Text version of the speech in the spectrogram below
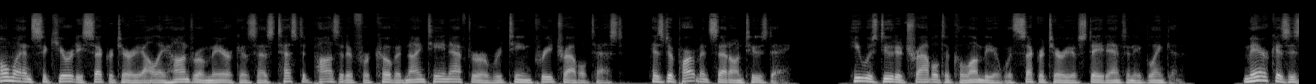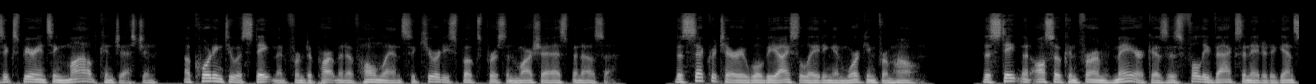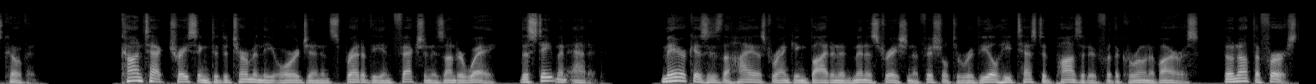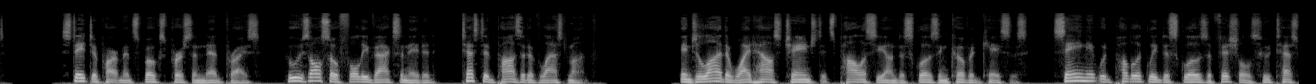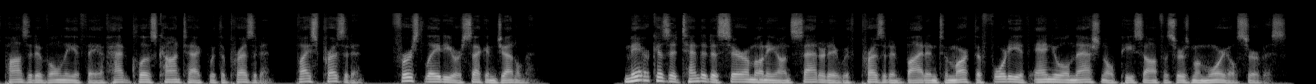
Homeland Security Secretary Alejandro Mayorkas has tested positive for COVID 19 after a routine pre travel test, his department said on Tuesday. He was due to travel to Colombia with Secretary of State Antony Blinken. Mayorkas is experiencing mild congestion, according to a statement from Department of Homeland Security spokesperson Marcia Espinosa. The secretary will be isolating and working from home. The statement also confirmed Mayorkas is fully vaccinated against COVID. Contact tracing to determine the origin and spread of the infection is underway, the statement added. Mayorkas is the highest ranking Biden administration official to reveal he tested positive for the coronavirus, though not the first. State Department spokesperson Ned Price, who is also fully vaccinated, tested positive last month. In July, the White House changed its policy on disclosing COVID cases, saying it would publicly disclose officials who test positive only if they have had close contact with the president, vice president, first lady, or second gentleman. Mayorkas attended a ceremony on Saturday with President Biden to mark the 40th annual National Peace Officers Memorial Service.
